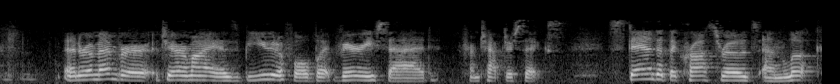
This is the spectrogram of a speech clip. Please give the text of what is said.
and remember Jeremiah's beautiful but very sad from chapter 6. Stand at the crossroads and look.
